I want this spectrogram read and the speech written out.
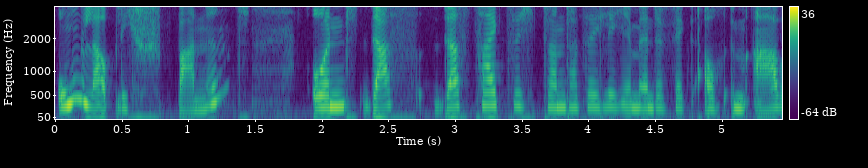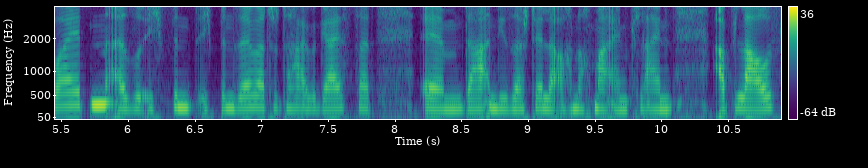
unglaublich spannend. Und das, das zeigt sich dann tatsächlich im Endeffekt auch im Arbeiten. Also ich finde, ich bin selber total begeistert. Ähm, da an dieser Stelle auch nochmal einen kleinen Applaus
